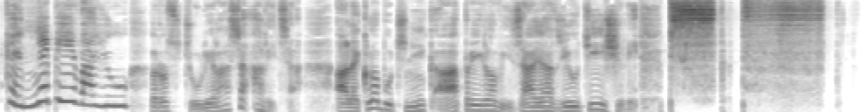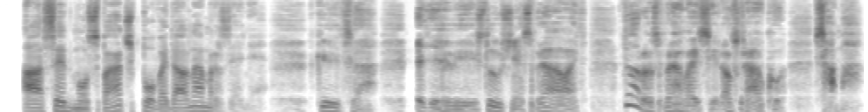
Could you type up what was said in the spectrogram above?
Také nebývajú, rozčúlila sa Alica. Ale klobučník a aprílový zajac ju tíšili. Psst, psst. A sedmospáč povedal na mrzenie. Keď sa neví slušne správať, to rozprávaj si rozprávku sama.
